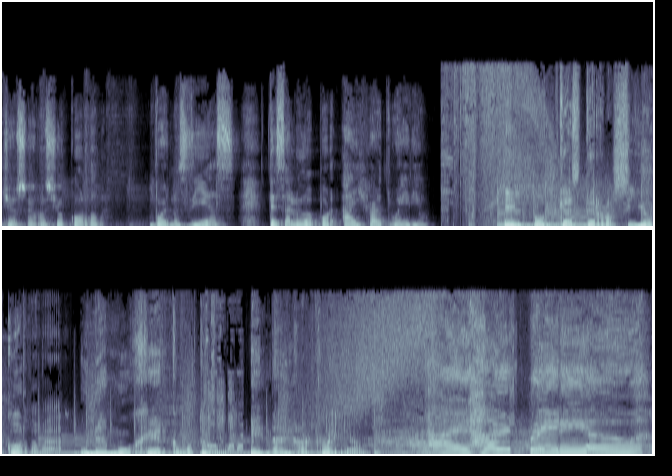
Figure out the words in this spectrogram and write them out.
Yo soy Rocío Córdoba. Buenos días. Te saludo por iHeartRadio. El podcast de Rocío Córdoba, una mujer como tú, en iHeartRadio. iHeartRadio.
